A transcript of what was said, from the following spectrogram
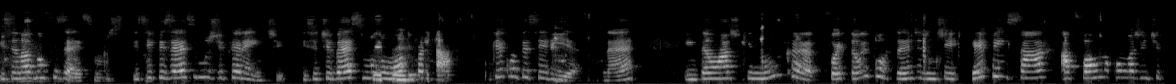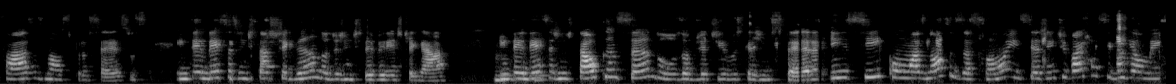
E se nós não fizéssemos? E se fizéssemos diferente? E se tivéssemos um outro olhar? O que aconteceria, né? Então, acho que nunca foi tão importante a gente repensar a forma como a gente faz os nossos processos, entender se a gente está chegando onde a gente deveria chegar, entender se a gente está alcançando os objetivos que a gente espera e se com as nossas ações, se a gente vai conseguir realmente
